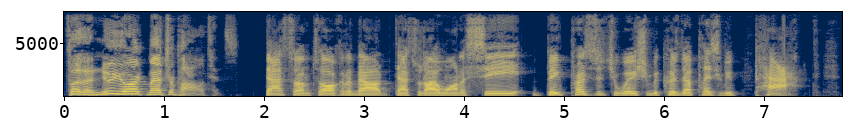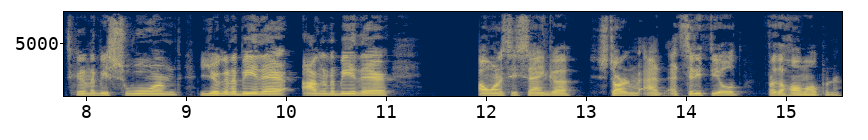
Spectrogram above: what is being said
for the New York Metropolitans. That's what I'm talking about. That's what I want to see. Big press situation because that place can be packed. It's going to be swarmed. You're going to be there. I'm going to be there. I want to see Senga starting at, at Citi Field for the home opener.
